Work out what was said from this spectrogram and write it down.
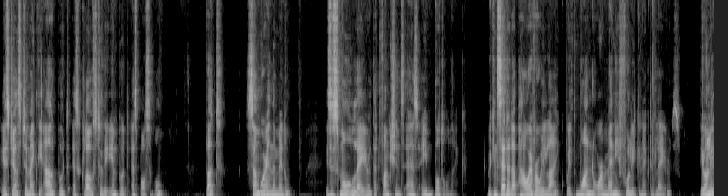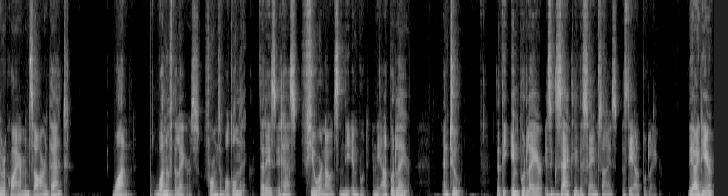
is just to make the output as close to the input as possible, but somewhere in the middle is a small layer that functions as a bottleneck. We can set it up however we like with one or many fully connected layers. The only requirements are that 1. One of the layers forms a bottleneck, that is, it has fewer nodes than the input and the output layer, and 2. That the input layer is exactly the same size as the output layer. The idea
